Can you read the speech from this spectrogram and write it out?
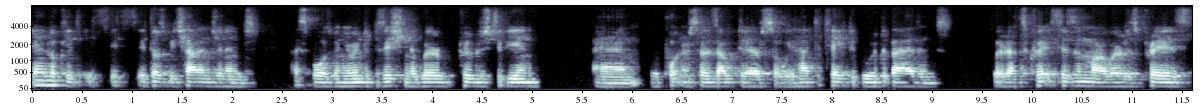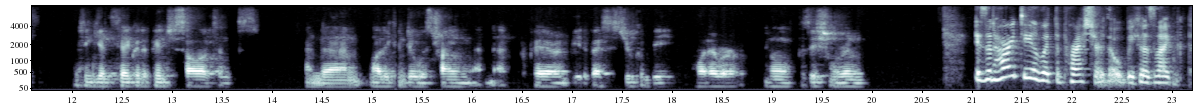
yeah, look, it, it's, it's, it does be challenging. And I suppose when you're in the position that we're privileged to be in, um, we're putting ourselves out there, so we have to take the good, the bad, and whether that's criticism or whether it's praise, I think you have to take with a pinch of salt, and and um, all you can do is try and, and, and prepare and be the best as you can be, whatever you know position we're in. Is it hard to deal with the pressure though? Because like,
